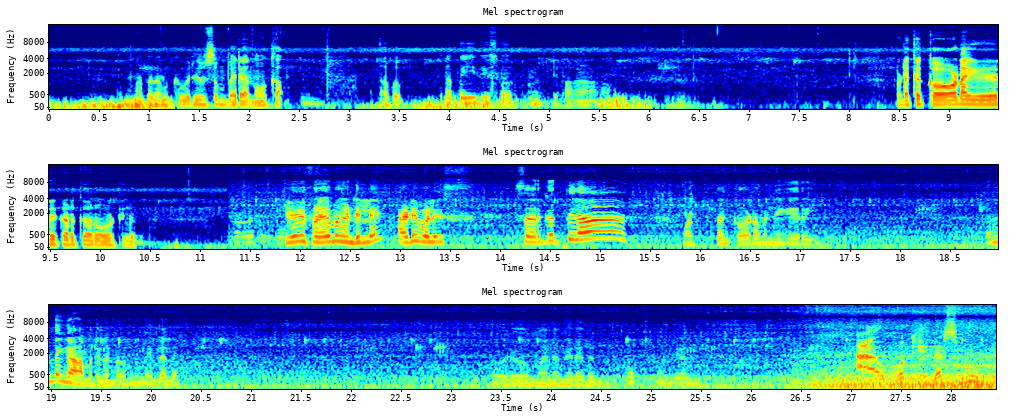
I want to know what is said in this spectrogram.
അപ്പോൾ നമുക്ക് ഒരു ദിവസം വരാം നോക്കാം. അപ്പം അപ്പോൾ ഈ ദിവസം. അവിടെയൊക്കെ കോട കയറി കിടക്കുക റോട്ടിൽ ഈ ഒരു ഫ്രെയിം കണ്ടില്ലേ? അടിപൊളി. സ്വർഗത്തിലാ മൊത്തം കോടമഞ്ഞ് കയറി. എന്തും കാണാൻ പറ്റുന്നുണ്ടോ. ഒന്നും ഇല്ലല്ലേ ഓരോ മലനിരകൾ ഓക്കെ ലെറ്റ്സ് മൂവ്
